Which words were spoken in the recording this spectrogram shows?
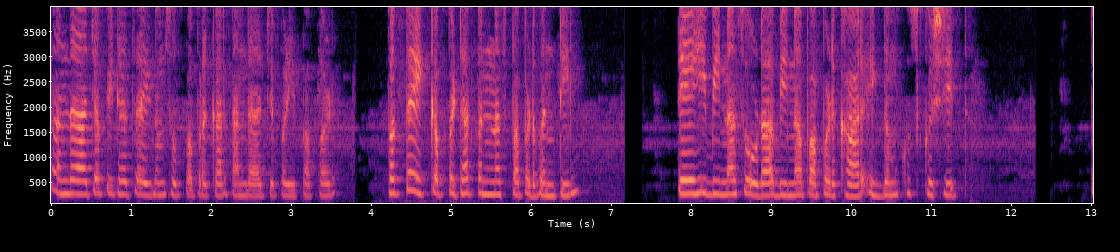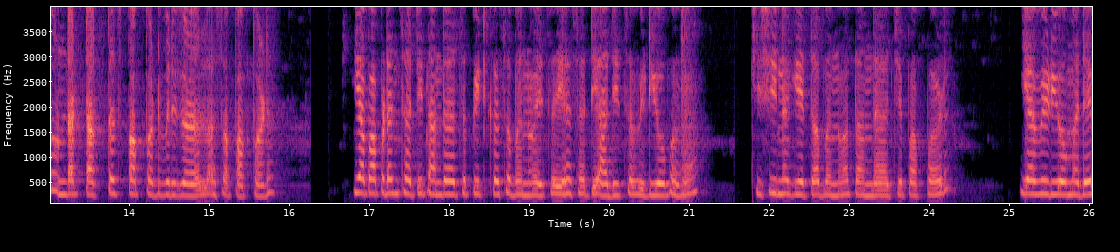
तांदळाच्या पिठाचा एकदम सोपा प्रकार तांदळाचे पळी पापड. फक्त एक कप पिठात पन्नास पापड बनतील. तेही बिना सोडा बिना पापड खार एकदम खुसखुशीत. तोंडात टाकतंच पापड विरघळल असा पापड. या पापडांसाठी तांदळाचं पीठ कसं बनवायचं यासाठी आधीचा व्हिडिओ बघा. खिशी न घेता बनवा तांदळाचे पापड. या व्हिडिओमध्ये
